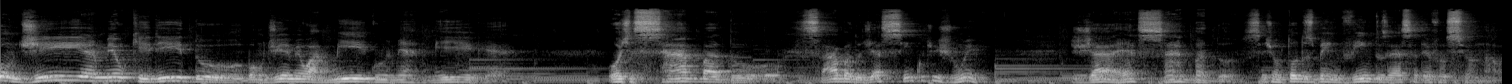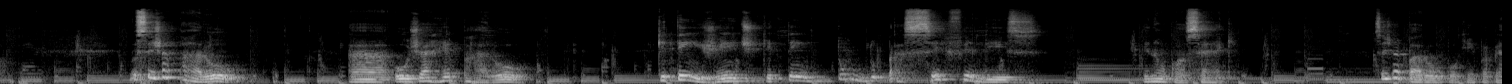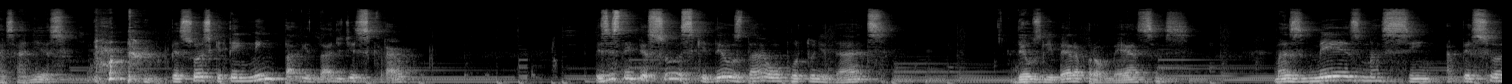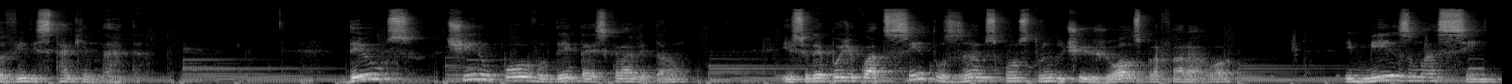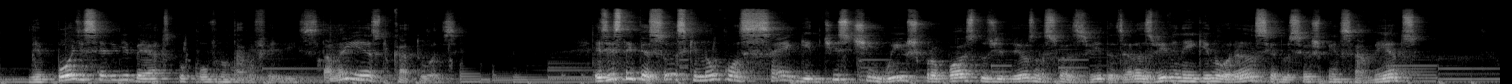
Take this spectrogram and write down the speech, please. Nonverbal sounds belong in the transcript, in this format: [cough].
Bom dia, meu querido, bom dia, meu amigo, minha amiga. Hoje, sábado, sábado, dia 5 de junho, já é sábado. Sejam todos bem-vindos a essa devocional. Você já parou ah, ou já reparou que tem gente que tem tudo para ser feliz e não consegue? Você já parou um pouquinho para pensar nisso? [coughs] Pessoas que têm mentalidade de escravo. Existem pessoas que Deus dá oportunidades, Deus libera promessas, mas mesmo assim a pessoa vive estagnada. Deus tira o povo dele da escravidão, isso depois de 400 anos construindo tijolos para Faraó e mesmo assim, depois de serem libertos, o povo não estava feliz. Está lá em Êxodo 14. Existem pessoas que não conseguem distinguir os propósitos de Deus nas suas vidas, elas vivem na ignorância dos seus pensamentos,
